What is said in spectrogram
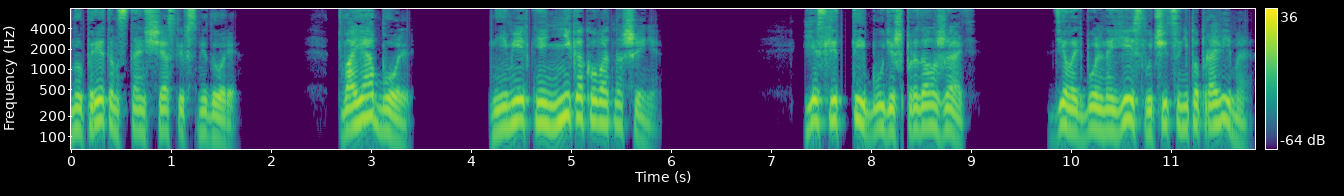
Но при этом стань счастлив с Мидори. Твоя боль не имеет к ней никакого отношения. Если ты будешь продолжать делать больно ей, случится непоправимое.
